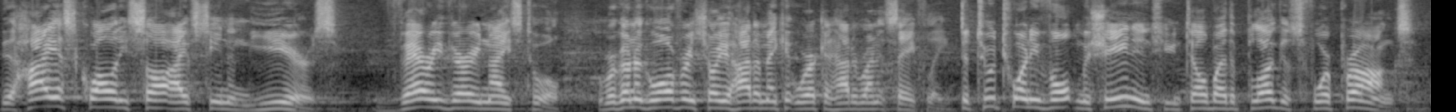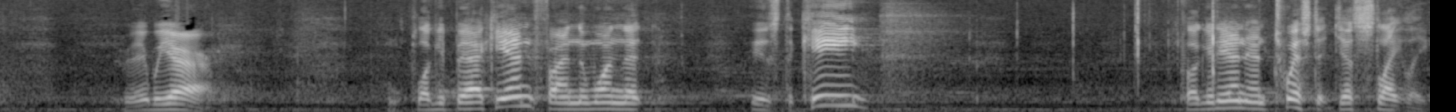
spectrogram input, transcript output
the highest quality saw I've seen in years. Very, very nice tool. We're going to go over and show you how to make it work and how to run it safely. It's a 220 volt machine, and you can tell by the plug, there's four prongs. There we are. Plug it back in, find the one that is the key, Plug it in and twist it just slightly.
